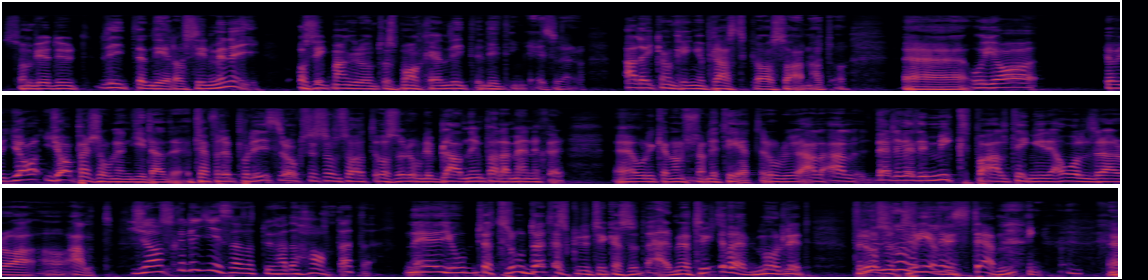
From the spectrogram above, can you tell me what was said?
som bjöd ut liten del av sin meny. Och så fick man gå runt och smaka en liten, liten grej sådär. Alla gick omkring i plastglas och annat. Och, eh, och jag jag, jag personligen gillade det. Jag träffade poliser också som sa att det var så rolig blandning på alla människor. Eh, olika nationaliteter, olika, all, all, väldigt, väldigt mix på allting, i åldrar och, och allt. Jag skulle gissa att du hade hatat det. Nej, jag, gjorde, jag trodde att jag skulle tycka sådär, men jag tyckte det var rätt mulligt. För det var så Mulligt. trevlig stämning. Eh,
